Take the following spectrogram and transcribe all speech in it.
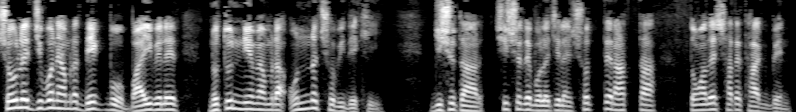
শৌলের জীবনে আমরা দেখব, বাইবেলের নতুন নিয়মে আমরা অন্য ছবি দেখি। যিশু তাঁর শিষ্যদের বলেছিলেন, সত্যের আত্মা তোমাদের সাথে থাকবেন।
